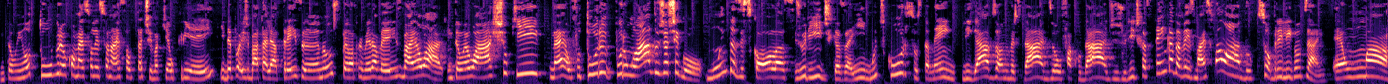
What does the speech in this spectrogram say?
Então, em outubro, eu começo a lecionar essa optativa que eu criei e depois de batalhar três anos, pela primeira vez, vai ao ar. Então eu acho que, né, o futuro, por um lado, já chegou. Muitas escolas jurídicas aí, muitos cursos também ligados a universidades ou faculdades jurídicas têm cada vez mais falado sobre legal design. É uma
